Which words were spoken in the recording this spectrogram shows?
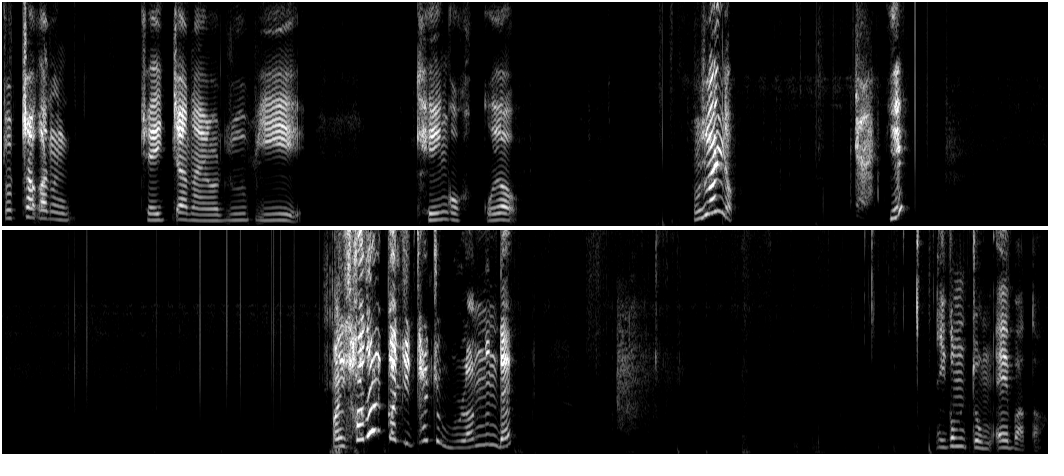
쫓아가는 쟤 있잖아요, 루비. 개인 것 같고요. 잠시만요. 예? 아니 사다리까지 탈 줄 몰랐는데? 이건 좀 에바다.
